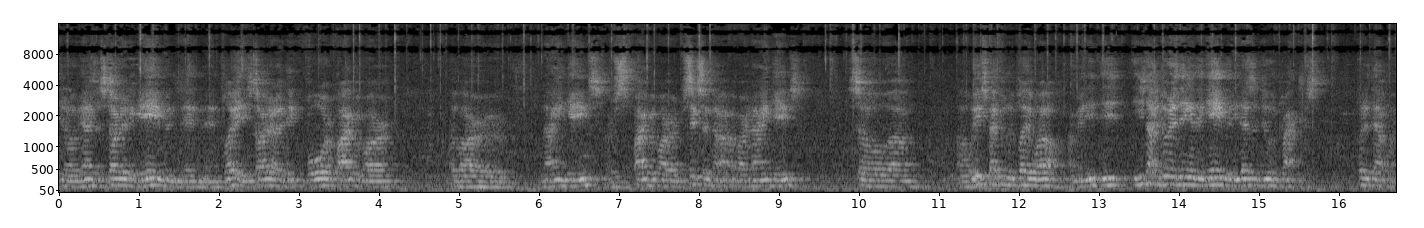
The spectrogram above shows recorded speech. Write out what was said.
you know he hasn't started a game and, and, and played. He started I think four or five of our of our nine games, or five of our six of our of our nine games. So uh, uh, we expect him to play well. I mean, he, he, he's not doing anything in the game that he doesn't do in practice. Put it that way.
